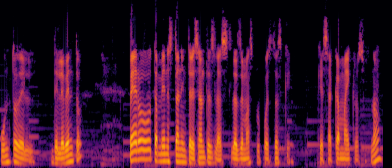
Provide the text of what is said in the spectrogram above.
punto del, evento. Pero también están interesantes las, las demás propuestas que, saca Microsoft, ¿no?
